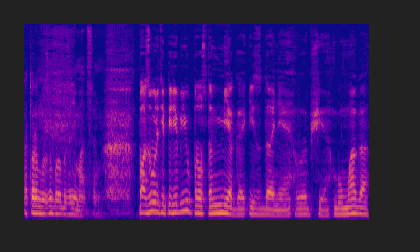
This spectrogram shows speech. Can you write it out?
которым нужно было бы заниматься. Позвольте перебью, просто мега издание вообще, бумага,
